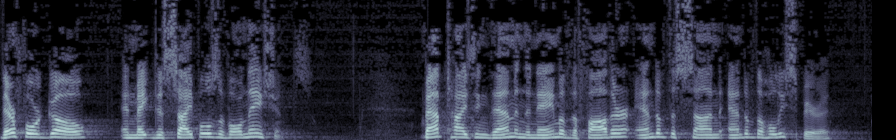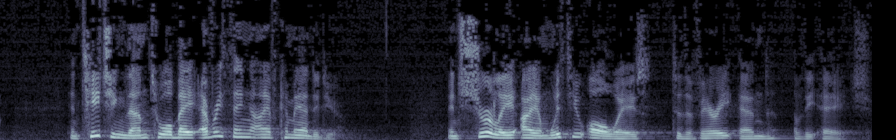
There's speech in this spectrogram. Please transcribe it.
Therefore go and make disciples of all nations, baptizing them in the name of the Father and of the Son and of the Holy Spirit, and teaching them to obey everything I have commanded you. And surely I am with you always to the very end of the age.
